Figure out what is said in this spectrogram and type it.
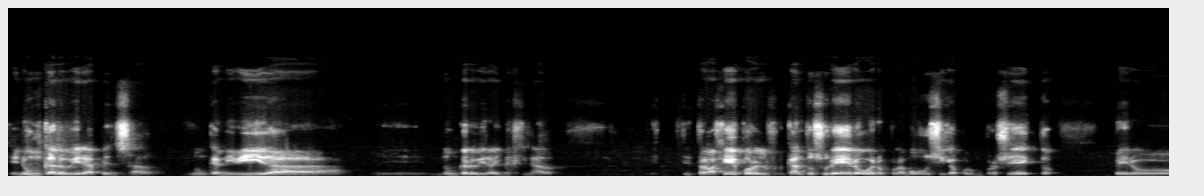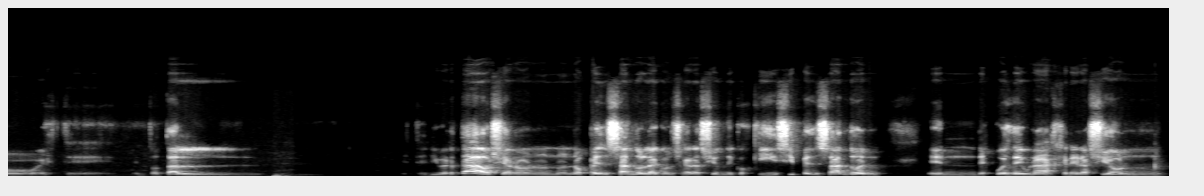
que nunca lo hubiera pensado, nunca en mi vida, eh, nunca lo hubiera imaginado. Este, trabajé por el canto surero, bueno, por la música, por un proyecto, pero este, en total libertad, o sea, no, pensando en la consagración de Cosquín, sí pensando en, después de una generación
